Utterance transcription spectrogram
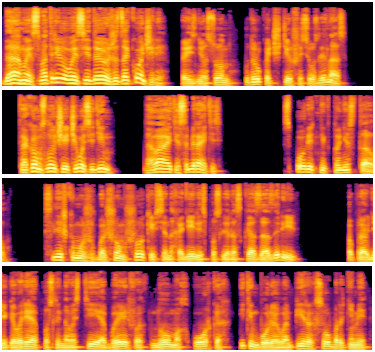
«Дамы, смотрю, вы с едой уже закончили», — произнес он, вдруг очутившись возле нас. «В таком случае чего сидим? Давайте, собирайтесь». Спорить никто не стал. Слишком уж в большом шоке все находились после рассказа Азриль. По правде говоря, после новостей об эльфах, гномах, орках и тем более вампирах с оборотнями,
